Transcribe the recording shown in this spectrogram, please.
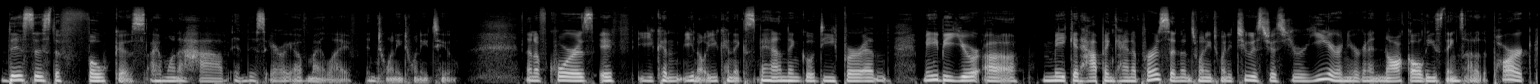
this is the focus I want to have in this area of my life in 2022. Then of course, if you can, you know, you can expand and go deeper and maybe you're a make it happen kind of person and 2022 is just your year and you're going to knock all these things out of the park.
